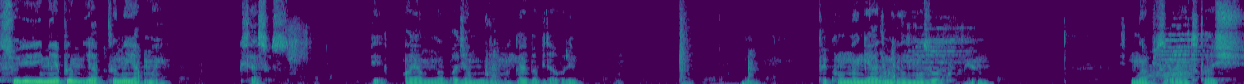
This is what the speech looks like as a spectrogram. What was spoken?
Söylediğimi yapın yaptığımı yapmayın. Güzel söz. Bir ayağımla bacağımı vurdum ben galiba bir daha vurayım. Taekwondo'dan geldim inanılmaz zor yani. Şimdi ne yapacağız? 16 taş.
